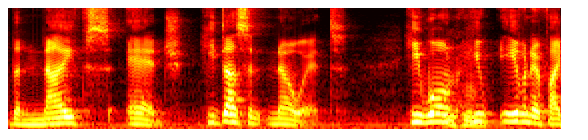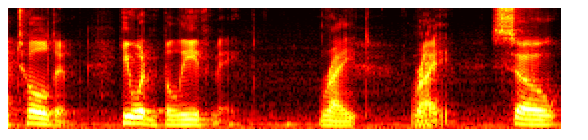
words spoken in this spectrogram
the knife's edge. He doesn't know it. He won't he mm-hmm. even if I told him, he wouldn't believe me. Right. Right. So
